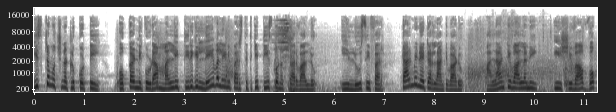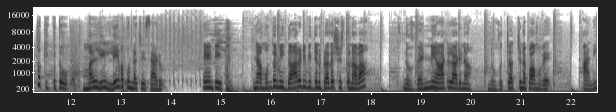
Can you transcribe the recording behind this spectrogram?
ఇష్టమొచ్చినట్లు కొట్టి ఒక్కడిని కూడా మళ్ళీ తిరిగి లేవలేని పరిస్థితికి తీసుకొనొచ్చారు వాళ్ళు. ఈ లూసిఫర్ టర్మినేటర్ లాంటివాడు. అలాంటి వాళ్ళని ఈ శివ ఒక్క కిక్కుతో మళ్ళీ లేవకుండా చేశాడు. ఏంటి నా ముందు నీ గారడి విద్యను ప్రదర్శిస్తున్నావా? నువ్వెన్ని ఆటలాడినా నువ్వు చచ్చిన పామువే అని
